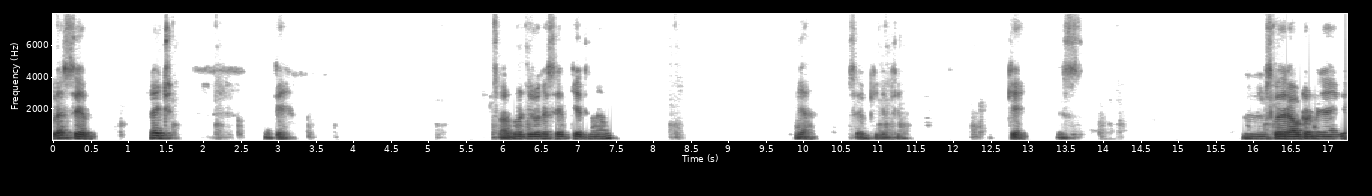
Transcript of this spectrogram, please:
plus save right okay server zero का सेव किए थे हम? या सेव किए थे। ओके उसके बाद राउटर में जाएँगे।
